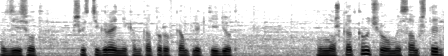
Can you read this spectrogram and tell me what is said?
Здесь вот шестигранником, который в комплекте идет, немножко откручиваем и сам штырь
